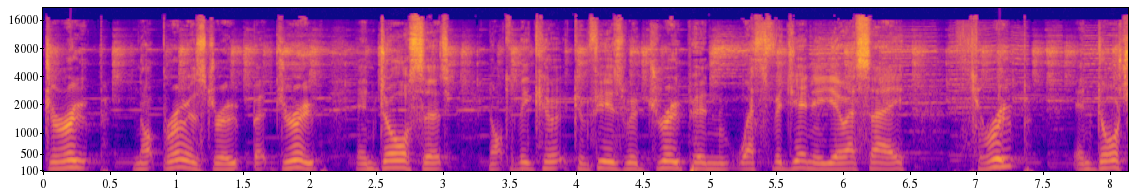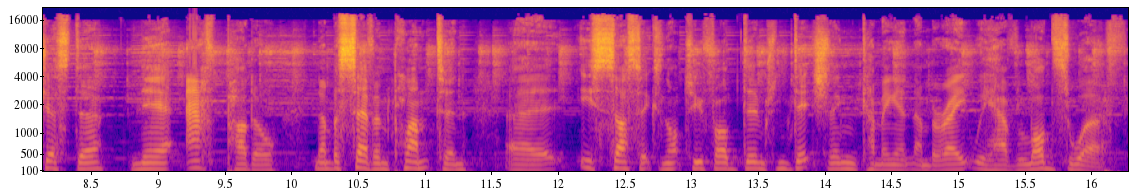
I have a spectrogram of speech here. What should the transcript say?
Droop, not Brewer's Droop, but Droop in Dorset, not to be co- confused with Droop in West Virginia, USA. Throop in Dorchester near Affpuddle. Number seven, Plumpton, uh, East Sussex, not too far from Ditchling. Coming at number eight, we have Lodsworth.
